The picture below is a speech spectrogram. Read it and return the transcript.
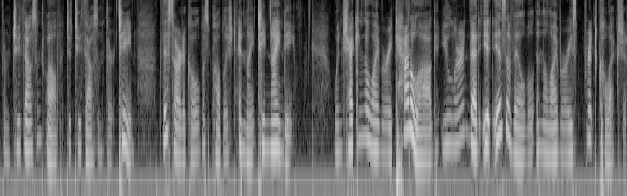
from 2012 to 2013. This article was published in 1990. When checking the library catalog, you learn that it is available in the library's print collection.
